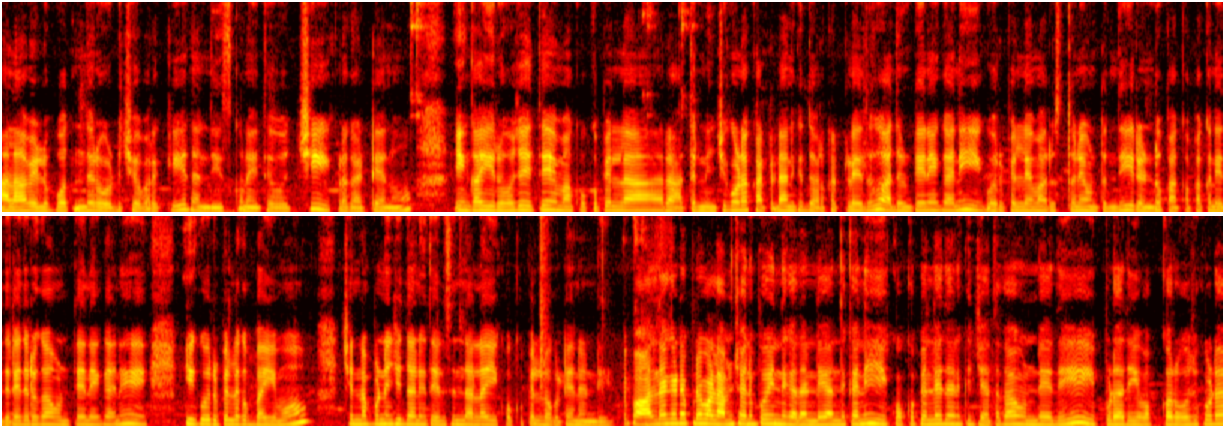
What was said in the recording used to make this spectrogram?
అలా వెళ్ళిపోతుంది రోడ్డు చివరికి. దాన్ని తీసుకుని అయితే వచ్చి ఇక్కడ కట్టాను. ఇంకా ఈరోజు అయితే మా కుక్క పిల్ల రాత్రి నుంచి కూడా కట్టడానికి దొరకట్లేదు. అది ఉంటేనే కానీ ఈ గొర్రెపిల్ల ఏమో అరుస్తూనే ఉంటుంది. రెండు పక్క పక్కన ఎదురెదురుగా ఉంటేనే కానీ ఈ గొర్రెపిల్లకు భయము? చిన్నప్పటి నుంచి దానికి తెలిసిందల్లా ఈ కుక్క పిల్ల ఒకటేనండి. పాలు తాగేటప్పుడే వాళ్ళ అమ్మ చనిపోయింది కదండి. అందుకని ఈ కుక్క పిల్లే దానికి జతగా ఉండేది. ఇప్పుడు అది ఒక్క రోజు కూడా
